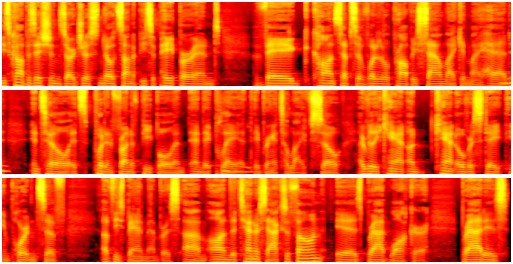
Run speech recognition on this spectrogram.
these compositions are just notes on a piece of paper and vague concepts of what it'll probably sound like in my head mm-hmm. until it's put in front of people and, and they play mm-hmm. it, they bring it to life. So I really can't un- can't overstate the importance of of these band members. Um, on the tenor saxophone is Brad Walker. Brad is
